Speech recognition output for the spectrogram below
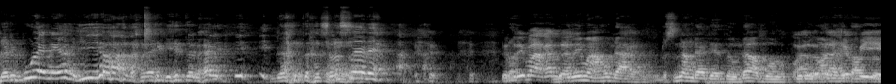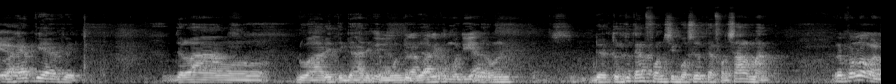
dari bule nih ya, iya katanya gitu kan. Dan selesai deh. Diterima kan? Diterima udah. Udah senang dah dia tuh. Udah kurungannya udah kita happy udah ya? happy happy. Jelang dua hari tiga hari Iya, kemudian. berapa hari kemudian? Dia tuh telepon si bos itu telepon Salman. Telepon lo kan?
